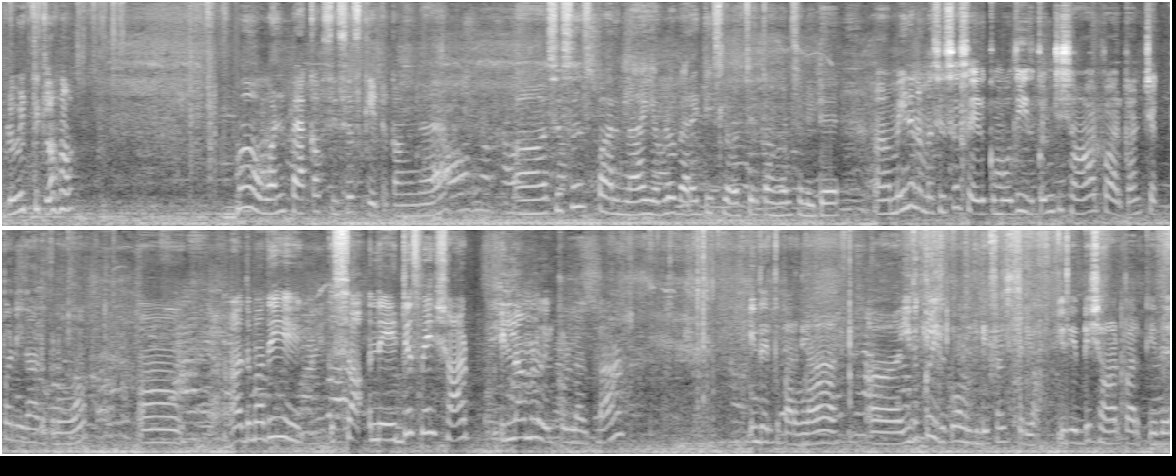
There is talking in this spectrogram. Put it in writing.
ப்ளூ எடுத்துக்கலாம். அம்மா ஒன் பேக் ஆஃப் சிசர்ஸ் கேட்டிருக்காங்க சிசர்ஸ் பாருங்களேன் எவ்வளோ வெரைட்டிஸில் வச்சுருக்காங்கன்னு சொல்லிட்டு. மெயினாக நம்ம சிசர்ஸ் எடுக்கும்போது இது கொஞ்சம் ஷார்ப்பாக இருக்கான்னு செக் பண்ணி தான் எடுக்கணும். அது மாதிரி சா இந்த எட்ஜஸ்மே ஷார்ப் இல்லாமலும் இருக்கும்லப்பா இந்த இருக்குது பாருங்களேன் இதுக்கும் இதுக்கும் உங்களுக்கு டிஃப்ரென்ஸ் தெரியும். இது எப்படி ஷார்ப்பாக இருக்குது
